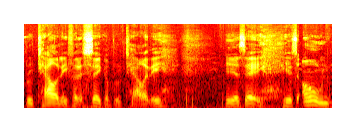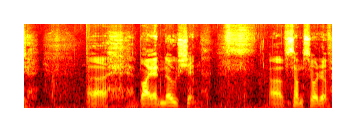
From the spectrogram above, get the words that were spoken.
brutality for the sake of brutality. He is a he is owned uh, by a notion of some sort of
